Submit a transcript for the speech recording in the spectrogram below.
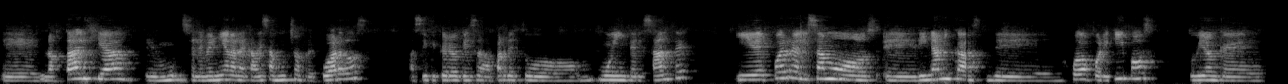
Eh, nostalgia, se les venían a la cabeza muchos recuerdos, así que creo que esa parte estuvo muy interesante. Y después realizamos dinámicas de juegos por equipos, tuvieron que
